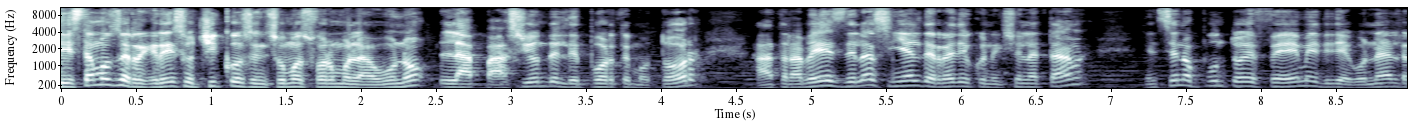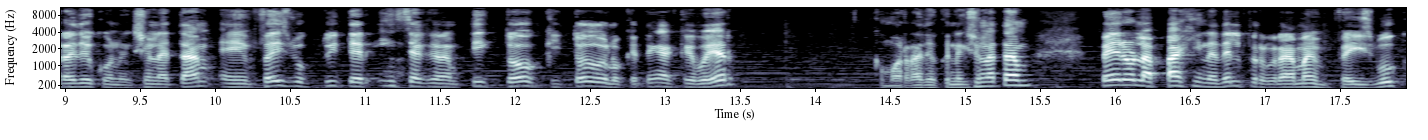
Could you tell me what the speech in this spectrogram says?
Y estamos de regreso, chicos, en Somos Fórmula 1, la pasión del deporte motor, a través de la señal de Radio Conexión Latam, en seno.fm, diagonal Radio Conexión Latam, en Facebook, Twitter, Instagram, TikTok y todo lo que tenga que ver, como Radio Conexión Latam, pero la página del programa en Facebook,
